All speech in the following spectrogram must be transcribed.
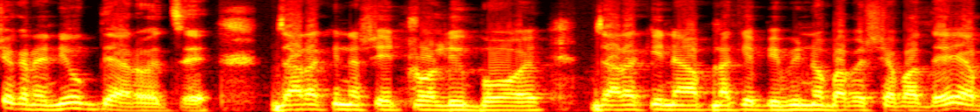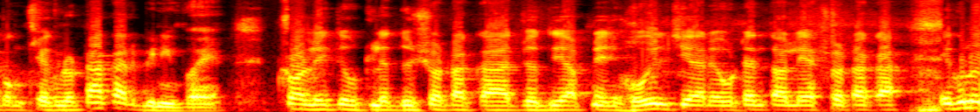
সেখানে নিয়োগ দেওয়া রয়েছে। যারা কিনা সেই ট্রলি বয় যারা কিনা আপনাকে বিভিন্ন ভাবে সেবা দেয় এবং সেগুলো টাকার বিনিময়ে। ট্রলিতে উঠলে দুশো টাকা, যদি আপনি হুইল চেয়ারে ওঠেন তাহলে একশো টাকা। এগুলো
